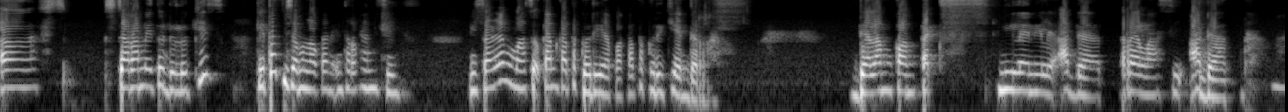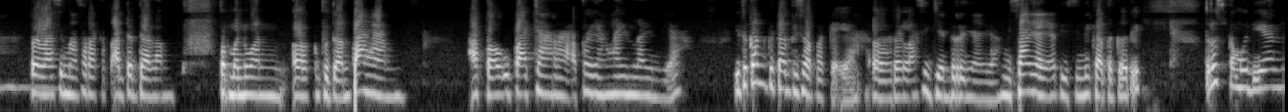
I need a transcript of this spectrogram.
uh, secara metodologis kita bisa melakukan intervensi Misalnya memasukkan kategori apa? Kategori gender. Dalam konteks nilai-nilai adat, relasi adat, relasi masyarakat adat dalam pemenuhan uh, kebutuhan pangan atau upacara atau yang lain-lain ya. Itu kan kita bisa pakai ya uh, relasi gendernya ya. Misalnya ya di sini kategori. Terus kemudian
